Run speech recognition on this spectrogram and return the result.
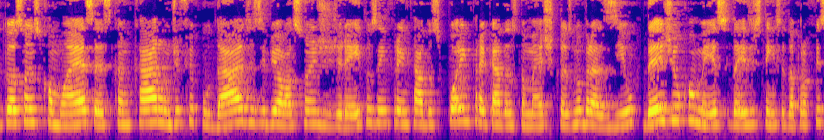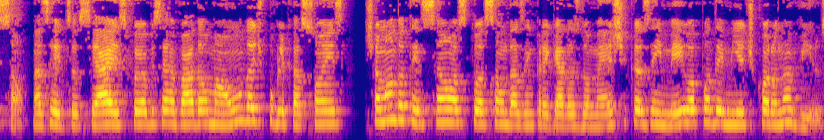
Situações como essa escancaram dificuldades e violações de direitos enfrentados por empregadas domésticas no Brasil desde o começo da existência da profissão. Nas redes sociais foi observada uma onda de publicações chamando atenção à situação das empregadas domésticas em meio à pandemia de coronavírus.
